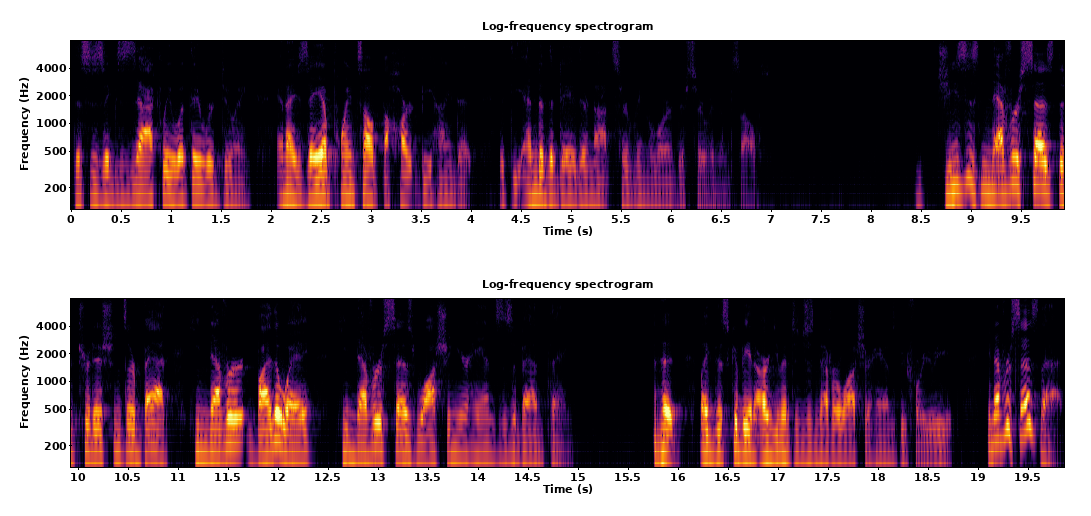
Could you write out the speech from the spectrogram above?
This is exactly what they were doing. And Isaiah points out the heart behind it. At the end of the day, they're not serving the Lord, they're serving themselves. Jesus never says the traditions are bad. He never, by the way, he never says washing your hands is a bad thing. That like this could be an argument to just never wash your hands before you eat. He never says that.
